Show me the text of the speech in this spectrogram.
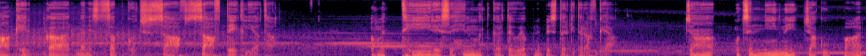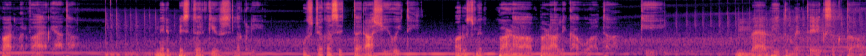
आखिरकार मैंने सब कुछ साफ़ साफ़ देख लिया था। अब मैं धीरे से हिम्मत करते हुए अपने बिस्तर की तरफ़ गया, जहाँ मुझसे नींद में ही चाकू बार बार मरवाया गया था। मेरे बिस्तर की उस लकड़ी उस जगह से तराशी हुई थी और उसमें बड़ा बड़ा लिखा हुआ था कि मैं भी तुम्हें देख सकता हूँ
